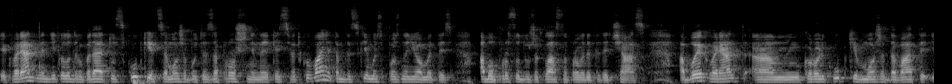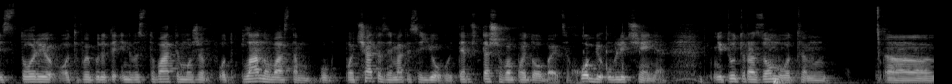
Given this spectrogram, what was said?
Як варіант, на дні, коли випадає туз кубків, це може бути запрошення на якесь святкування, там де з кимось познайомитись, або просто дуже класно проводити час. Або як варіант, ем, король кубків може давати історію. От ви будете інвестувати, може, от план у вас там був почати займатися йогою, те, те, що вам подобається, хобі, увлічення. І тут разом, от. Е,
